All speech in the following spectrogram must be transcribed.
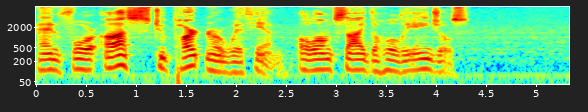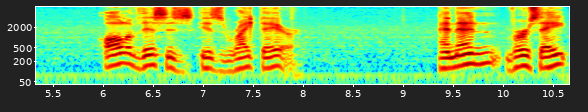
and for us to partner with Him alongside the holy angels. All of this is, is right there. And then, verse 8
